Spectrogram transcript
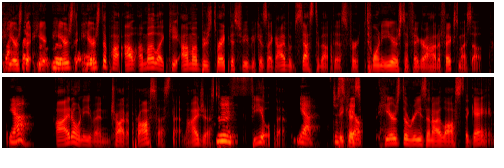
here's the here here's the here's the part I'm gonna like I'm gonna just break this for you because like I've obsessed about this for 20 years to figure out how to fix myself. Yeah. I don't even try to process them. I just mm. feel them. Yeah. Just because feel. here's the reason I lost the game.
